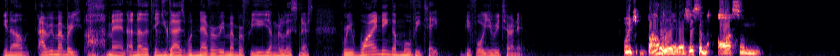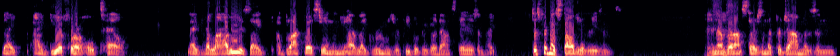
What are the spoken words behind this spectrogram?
you know, I remember oh man, another thing you guys will never remember for you younger listeners, rewinding a movie tape before you return it. Which, by the way, that's just an awesome like idea for a hotel. Like the lobby is like a blockbuster, and then you have like rooms where people could go downstairs and like just for nostalgia reasons. It's you know, just- go downstairs in their pajamas and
